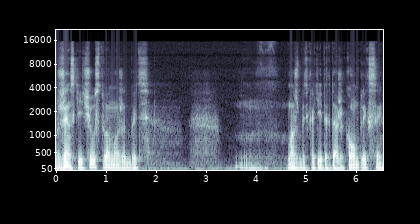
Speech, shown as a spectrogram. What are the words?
женские чувства, может быть, может быть, какие-то даже комплексы,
